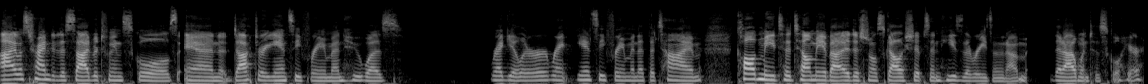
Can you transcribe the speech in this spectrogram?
I was trying to decide between schools, and Dr. Yancy Freeman, who was regular Yancy Freeman at the time, called me to tell me about additional scholarships, and he's the reason that I'm that I went to school here.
